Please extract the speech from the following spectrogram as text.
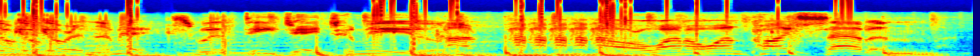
You're in the mix with DJ Tameil on Power 101.7.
